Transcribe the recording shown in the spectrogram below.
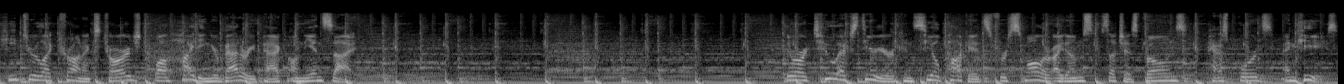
keeps your electronics charged while hiding your battery pack on the inside. There are two exterior conceal pockets for smaller items such as phones, passports, and keys.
